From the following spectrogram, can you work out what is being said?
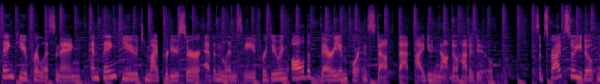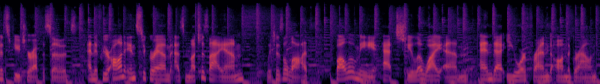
Thank you for listening. And thank you to my producer, Evan Lindsay, for doing all the very important stuff that I do not know how to do. Subscribe so you don't miss future episodes. And if you're on Instagram as much as I am, which is a lot, follow me at Sheila YM and at Your Friend on the Ground.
